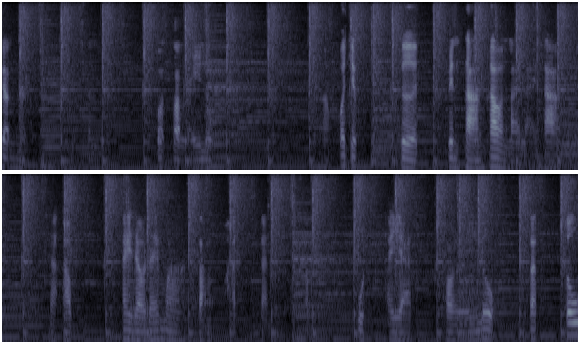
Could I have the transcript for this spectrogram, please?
กันนะก็สไลด์ลงนะครับก็จะเกิด เป็นทางเข้าหลาย ๆ ทางนะครับ ให้เราได้มาสัมผัสกันกับอุทยานธรณีโลกสตู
